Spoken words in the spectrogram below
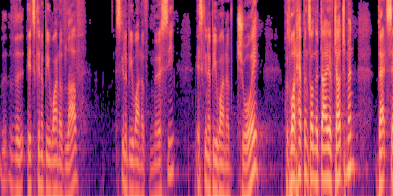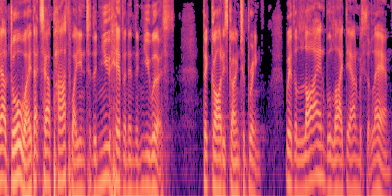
the, the, it's going to be one of love, it's going to be one of mercy, it's going to be one of joy. Because what happens on the day of judgment? That's our doorway, that's our pathway into the new heaven and the new earth that God is going to bring, where the lion will lie down with the lamb.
